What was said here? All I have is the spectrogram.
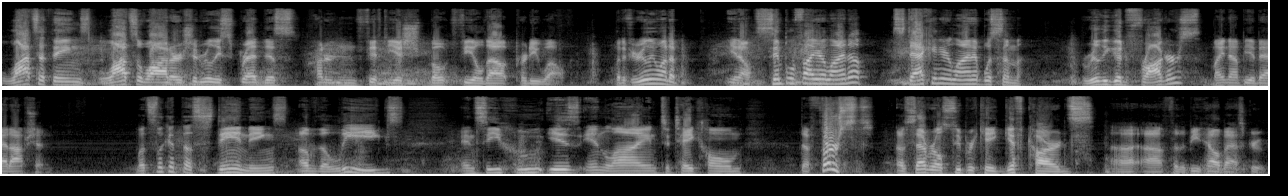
lots of things, lots of water. Should really spread this 150-ish boat field out pretty well. But if you really want to, you know, simplify your lineup, stacking your lineup with some really good froggers might not be a bad option. Let's look at the standings of the leagues and see who is in line to take home the first of several SuperK gift cards uh, uh, for the Beat HELLABASS group.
